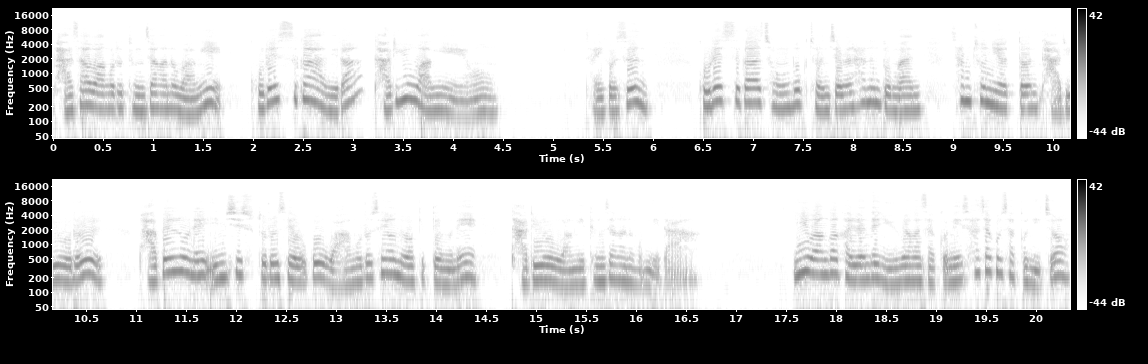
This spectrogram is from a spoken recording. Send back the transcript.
바사 왕으로 등장하는 왕이 고레스가 아니라 다리오 왕이에요. 자, 이것은 고레스가 정복 전쟁을 하는 동안 삼촌이었던 다리오를 바벨론의 임시 수도를 세우고 왕으로 세워놓았기 때문에 다리오 왕이 등장하는 겁니다. 이 왕과 관련된 유명한 사건이 사자굴 사건이죠.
